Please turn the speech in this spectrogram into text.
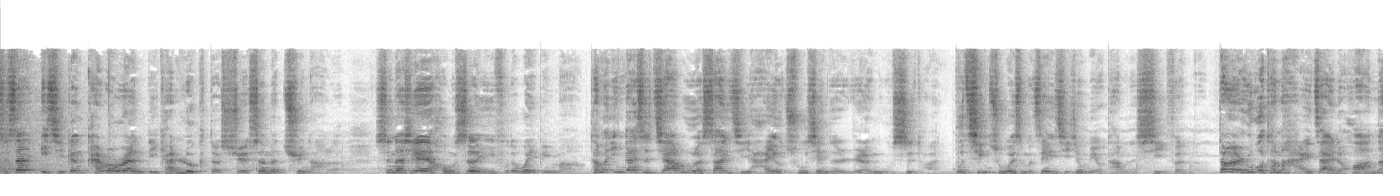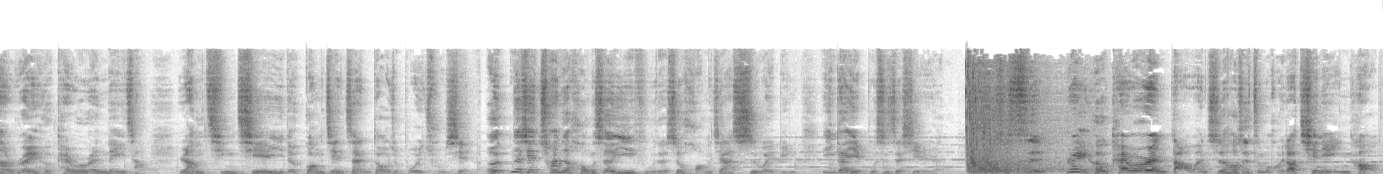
十三，一起跟 Carol Ren 离开 Look 的学生们去哪了？是那些红色衣服的卫兵吗？他们应该是加入了上一集还有出现的人武士团，不清楚为什么这一集就没有他们的戏份了。当然，如果他们还在的话，那瑞和 Carol Ren 那一场郎情惬意的光剑战斗就不会出现了。而那些穿着红色衣服的是皇家侍卫兵，应该也不是这些人。十四，瑞和 Carol Ren 打完之后是怎么回到千年鹰号的？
